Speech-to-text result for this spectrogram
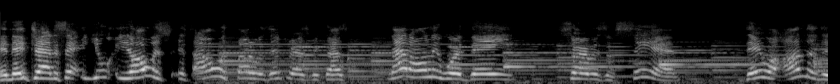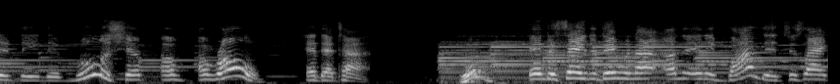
And they trying to say you you always it's I always thought it was interesting because not only were they servants of sin, they were under the, the, the rulership of, of Rome at that time. Yeah. And to say that they were not under any bondage, it's like,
